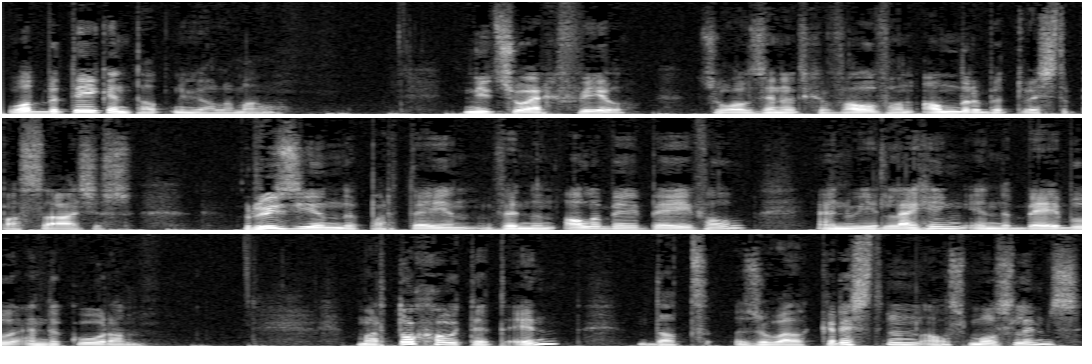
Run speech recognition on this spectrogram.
Wat betekent dat nu allemaal? Niet zo erg veel, zoals in het geval van andere betwiste passages. Ruziende partijen vinden allebei bijval en weerlegging in de Bijbel en de Koran. Maar toch houdt dit in dat zowel christenen als moslims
